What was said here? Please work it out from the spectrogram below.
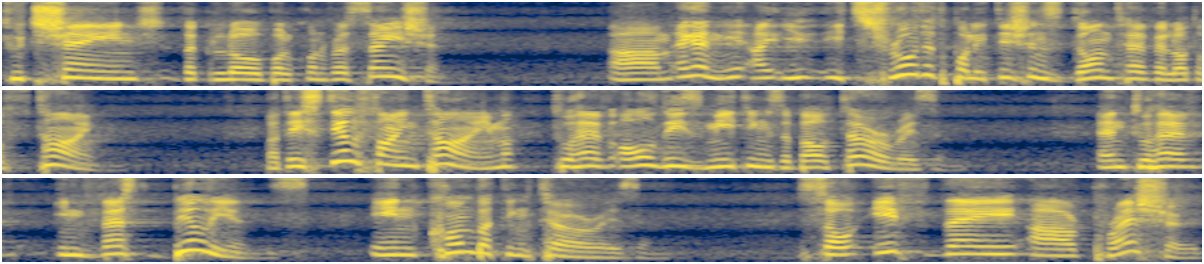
to change the global conversation. Um, again, it's true that politicians don't have a lot of time, but they still find time to have all these meetings about terrorism and to have invest billions in combating terrorism. So if they are pressured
